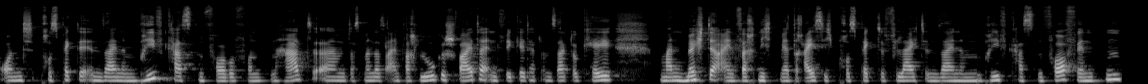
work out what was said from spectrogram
und Prospekte in seinem Briefkasten vorgefunden hat, ähm, dass man das einfach logisch weiterentwickelt hat und sagt, okay, man möchte einfach nicht mehr 30 Prospekte vielleicht in seinem Briefkasten vorfinden.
